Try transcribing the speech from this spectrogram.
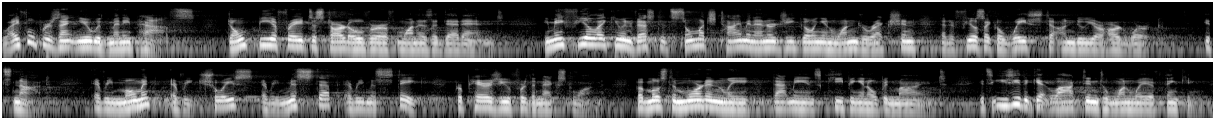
Life will present you with many paths. Don't be afraid to start over if one is a dead end. You may feel like you invested so much time and energy going in one direction that it feels like a waste to undo your hard work. It's not. Every moment, every choice, every misstep, every mistake prepares you for the next one. But most importantly, that means keeping an open mind. It's easy to get locked into one way of thinking.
